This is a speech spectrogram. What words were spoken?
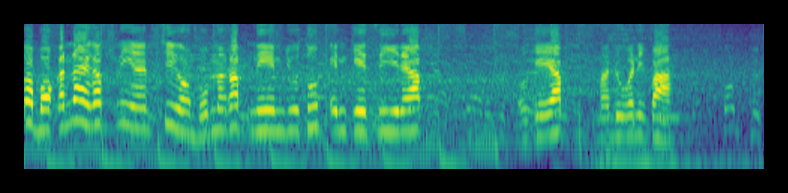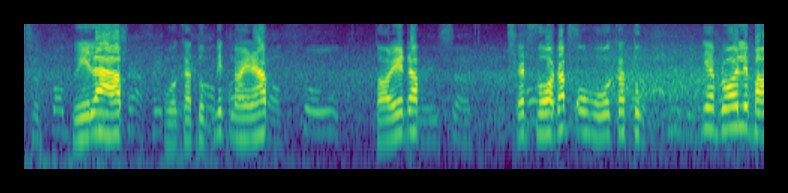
ก็บอกกันได้ครับนี่ชื่อของผมนะครับเนม YouTube NKC นะครับ โอเคครับ มาดูกันดีกว่าเวลาครับหัวกระตุกนิดหน่อยนะครับต่อเรดครับเรดฟอร์ดครับโอ้โหกระตุกเรียบร้อยเลยเปล่า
